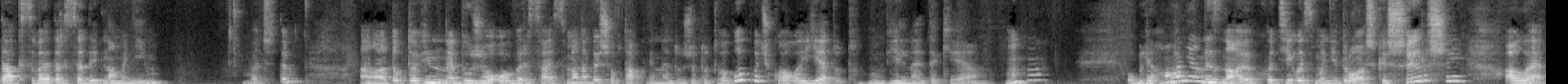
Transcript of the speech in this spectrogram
так светр сидить на мені. Бачите? Тобто він не дуже оверсайз. У мене вийшов так, він не дуже тут в облипочку, але є тут вільне таке угу. облягання. Не знаю, хотілося мені трошки ширший, але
